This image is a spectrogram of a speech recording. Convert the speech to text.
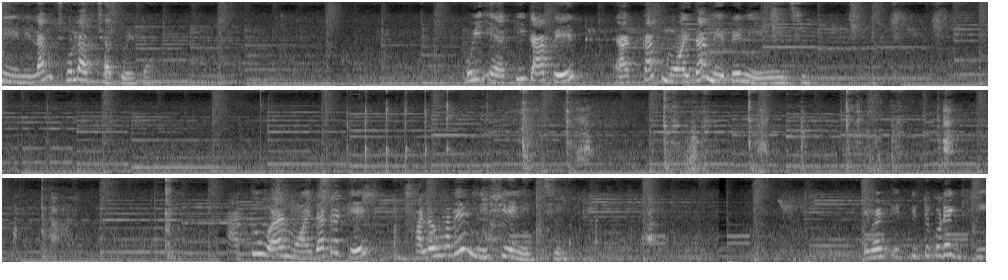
নিয়ে নিলাম, ছোলার ছাতু এটা। ওই একই কাপে এক কাপ ময়দা মেপে নিয়ে নিয়েছি। আতু আর ময়দাটাকে ভালোভাবে মিশিয়ে নিচ্ছি। এবার একটু একটু করে ঘি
